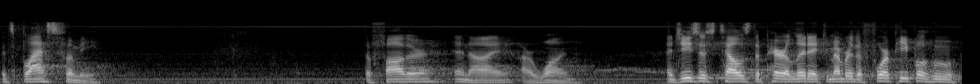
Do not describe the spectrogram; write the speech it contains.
It's blasphemy. The Father and I are one. And Jesus tells the paralytic, remember the four people who,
